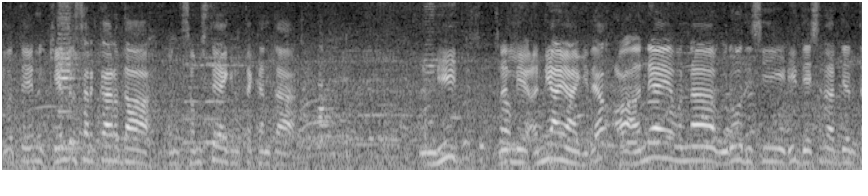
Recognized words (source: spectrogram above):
ಇವತ್ತೇನು ಕೇಂದ್ರ ಸರ್ಕಾರದ ಒಂದು ಸಂಸ್ಥೆಯಾಗಿರ್ತಕ್ಕಂಥ ನೀಟ್ನಲ್ಲಿ ಅನ್ಯಾಯ ಆಗಿದೆ. ಆ ಅನ್ಯಾಯವನ್ನು ವಿರೋಧಿಸಿ ಇಡೀ ದೇಶದಾದ್ಯಂತ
